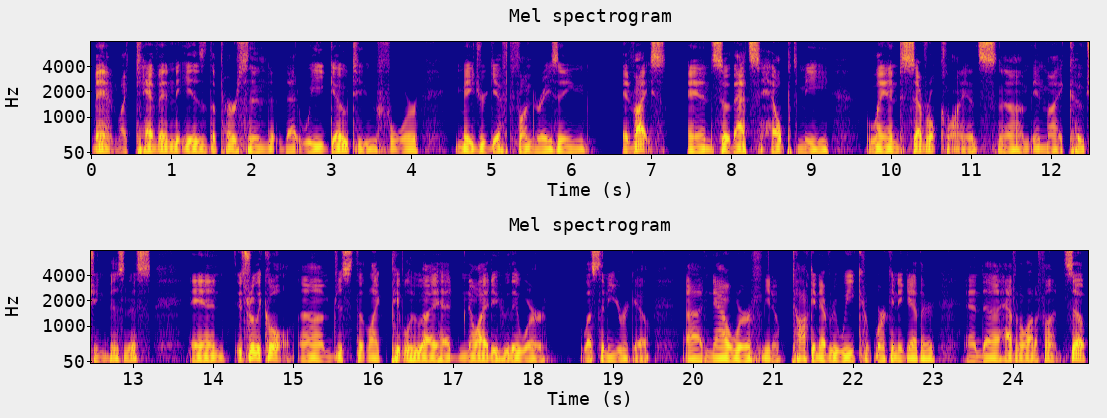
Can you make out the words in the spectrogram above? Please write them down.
man, like Kevin is the person that we go to for major gift fundraising advice. And so that's helped me land several clients um, in my coaching business. And it's really cool. Um, just that, like, people who I had no idea who they were less than a year ago. Uh, now we're, you know, talking every week, working together, and uh, having a lot of fun. So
